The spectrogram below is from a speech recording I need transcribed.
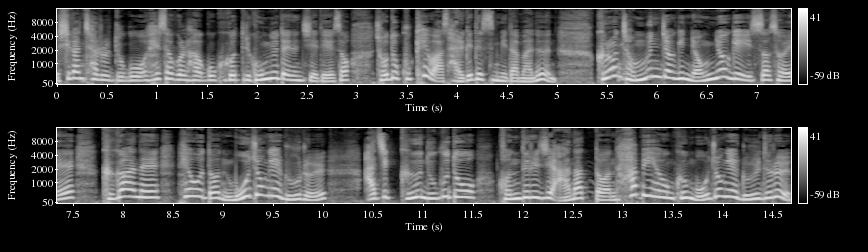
시간차를 두고 해석을 하고 그것들이 공유되는지에 대해서 저도 국회에 와서 알게 됐습니다마는 그런 전문적인 영역에 있어서의 그간에 해오던 모종의 룰을 아직 그 누구도 건드리지 않 았던 합의해온 그 모종의 룰들을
